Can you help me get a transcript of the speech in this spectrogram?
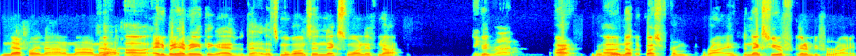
definitely not. I'm not. I'm So, out. uh, anybody have anything to add with that? Let's move on to the next one. If not, thank you, Good. Ryan. all right. Uh, another question from Ryan. The next few are going to be from Ryan.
